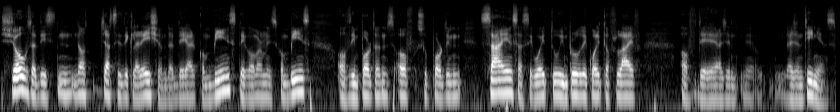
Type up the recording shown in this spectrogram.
shows that it's not just a declaration, that they are convinced, the government is convinced of the importance of supporting science as a way to improve the quality of life of the Argent Argentinians.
